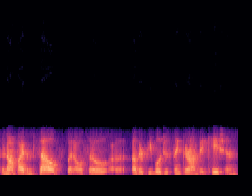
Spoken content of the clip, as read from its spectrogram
They're not by themselves, but also uh, other people just think they're on vacation.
